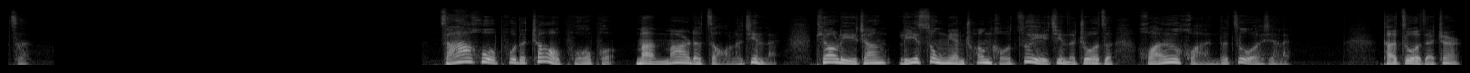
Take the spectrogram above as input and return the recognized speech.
子。杂货铺的赵婆婆慢慢的走了进来，挑了一张离送面窗口最近的桌子，缓缓的坐下来。他坐在这儿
